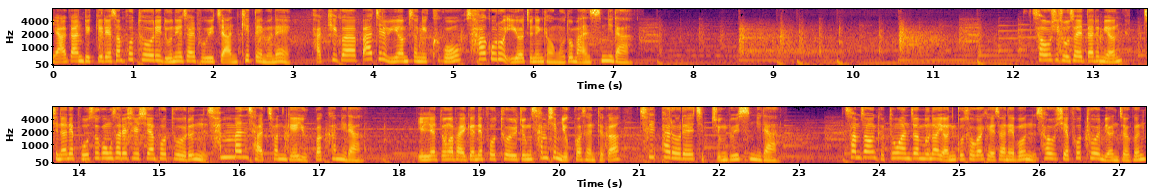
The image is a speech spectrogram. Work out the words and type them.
야간 빗길에선 포토홀이 눈에 잘 보이지 않기 때문에 바퀴가 빠질 위험성이 크고 사고로 이어지는 경우도 많습니다. 서울시 조사에 따르면 지난해 보수공사를 실시한 포토홀은 3만 4천 개에 육박합니다. 1년 동안 발견된 포토홀 중 36%가 7, 8월에 집중도 했습니다. 삼성 교통안전문화연구소가 계산해본 서울시의 포토홀 면적은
